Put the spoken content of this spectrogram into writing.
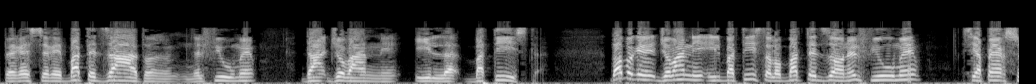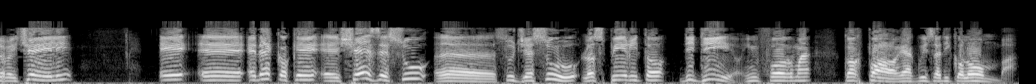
per essere battezzato nel fiume da Giovanni il Battista. Dopo che Giovanni il Battista lo battezzò nel fiume, si apersero i cieli e, eh, ed ecco che eh, scese su, eh, su Gesù lo Spirito di Dio in forma corporea a guisa di colomba.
